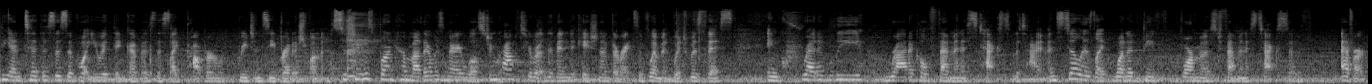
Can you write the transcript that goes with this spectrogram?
the antithesis of what you would think of as this like proper Regency British woman. So she was born. Her mother was Mary Wollstonecraft, who wrote *The Vindication of the Rights of Women*, which was this incredibly radical feminist text of the time, and still is like one of the foremost feminist texts of ever.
